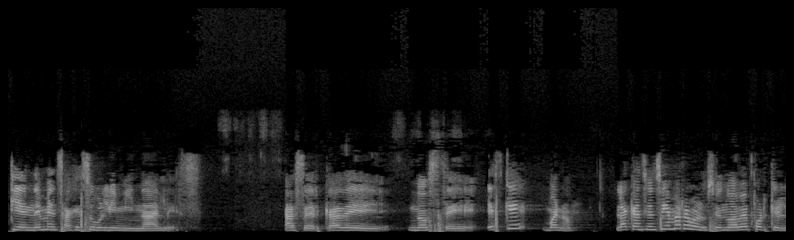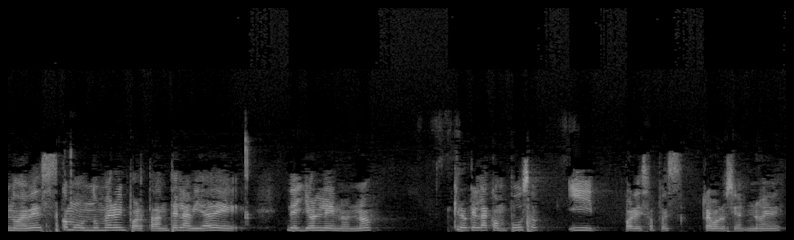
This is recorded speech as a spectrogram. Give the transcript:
tiene mensajes subliminales acerca de, no sé, es que, bueno, la canción se llama Revolución 9 porque el 9 es como un número importante en la vida de, de John Lennon, ¿no? Creo que la compuso y por eso pues Revolución 9.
